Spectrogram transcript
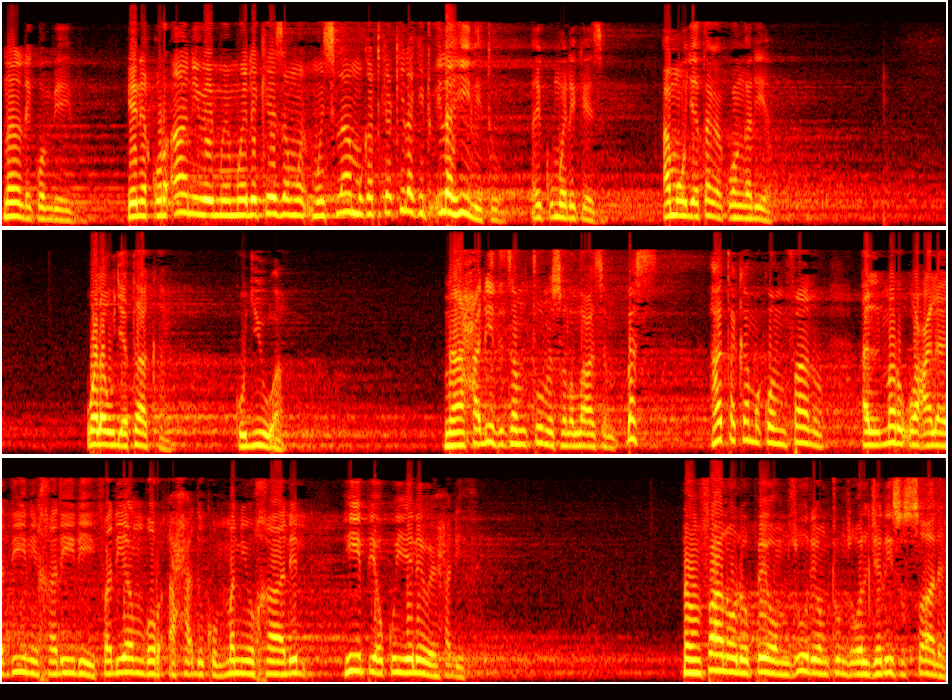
Nani alikwambia hivyo yani Qur'ani imemwelekeza muislamu katika kila kitu ila hili tu haikumwelekeza. Ama hujataka kuangalia wala hujataka kujua na hadithi za mtume sallallahu alaihi wasallam bas hata kama kwa mfano almar'u ala dini khalili falyanzur ahadukum man yukhalil hii pia ukuielewe hadithi na mfano uliopewa mzuri wa mtume wal jalisu salih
